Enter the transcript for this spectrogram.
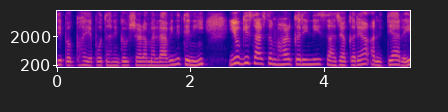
દીપકભાઈએ પોતાની ગૌશાળામાં લાવીને તેની યોગ્ય સાર સંભાળ કરીને સાજા કર્યા અને ત્યારે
